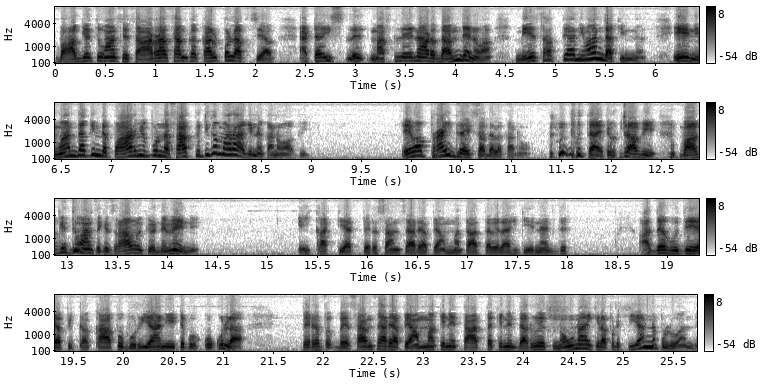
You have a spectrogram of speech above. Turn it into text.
භාග්‍යතුන් වහන්සේ සාරාංශක කල්පලක්ෂයක් ඇට මස් ලේනාර දන් දෙනවා. මේ සත්‍ය නිවන් දකින්න. ඒ නිවන් දකින්න පාරමී පුන්න සත්තු ටික මරාගෙන කනවා අපි. ඒවා ප්‍රයිඩ් රයිස් හදලා කනවා. පුතා ඒකට අපි භාග්‍යතුන් වහන්සේගේ ශ්‍රාවකයෝ නෙමෙයිනේ. ඒ කට්ටියත් පෙර සංසාරේ අපි අම්මා තාත්තා වෙලා හිටියේ නැද්ද? අද උදේ අපි කාපු බුරියානියට කුකුලා පෙර සංසාරේ අපි අම්මා කෙනෙක් තාත්තා කෙනෙක් දරුවෙක් නොවුනායි කියලා අපිට කියන්න පුළුවන්ද?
